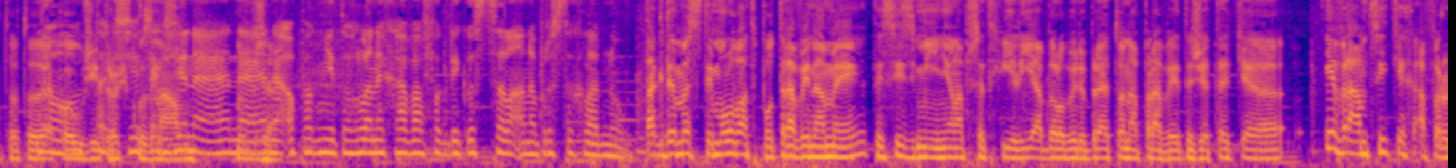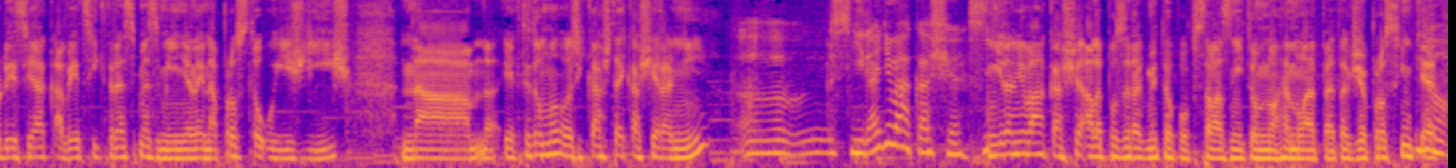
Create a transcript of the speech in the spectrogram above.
To, to no, jako už takže, trošku znám. Takže ne, ne, Dobře. naopak mě tohle nechává fakt jako zcela a naprosto chladnou. Tak jdeme stimulovat potravinami. Ty jsi zmínila před chvílí a bylo by dobré to napravit, že teď eh, i v rámci těch afrodisiak a věcí, které jsme zmínili, naprosto ujíždíš na, jak ty tomu říkáš, té kaši raní? Uh, snídaňová kaše. Snídaňová kaše, ale pozor, jak mi to popsala, zní to mnohem lépe, takže prosím tě. No,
